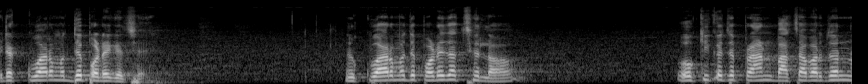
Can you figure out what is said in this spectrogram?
এটা কুয়ার মধ্যে পড়ে গেছে। কুয়ার মধ্যে পড়ে যাচ্ছিল। ও কি করছে? প্রাণ বাঁচাবার জন্য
